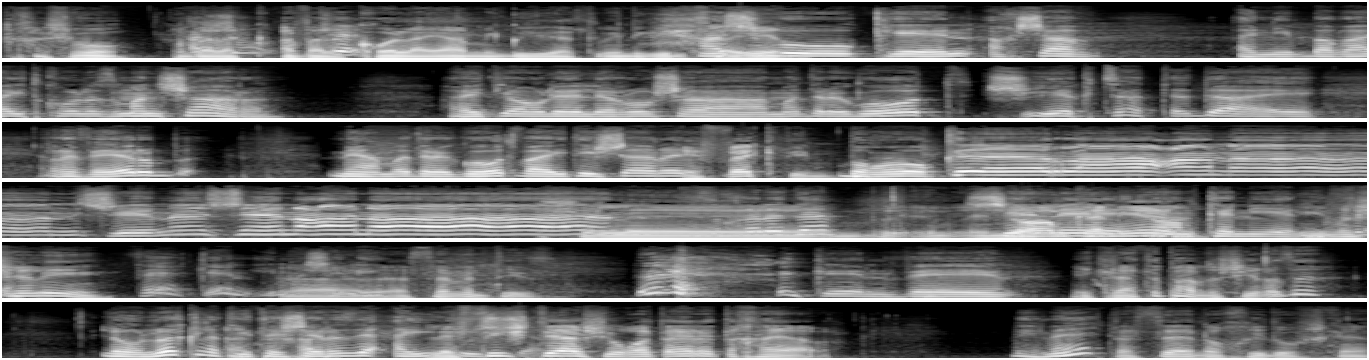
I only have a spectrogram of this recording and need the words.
חשבו, חשבו אבל, אבל כן. הכל היה מגיל צעיר. חשבו, כן. עכשיו, אני בבית כל הזמן שר. הייתי עולה לראש המדרגות, שיהיה קצת, אתה יודע, אה, רוורב מהמדרגות, והייתי שר את... אפקטים. בוקר רענן, שמש ענן. של... זוכר את זה? של נועם קניאל. נועם קניאל. אימא שלי. כן, אימא שלי. ה-70's. כן, ו... הקלטת פעם את השיר הזה? לא, לא הקלטתי את השיר הזה, הייתי... לפי שתי השורות האלה אתה חייב. באמת? תעשה לנו חידוש, כן.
